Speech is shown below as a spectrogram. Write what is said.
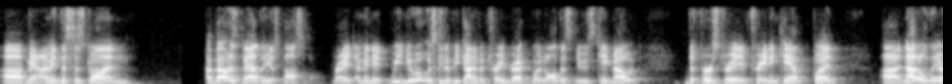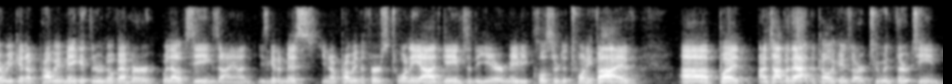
uh, man, I mean, this has gone about as badly as possible, right? I mean, it, we knew it was going to be kind of a train wreck when all this news came out the first day of training camp, but uh, not only are we going to probably make it through November without seeing Zion, he's going to miss, you know, probably the first 20 odd games of the year, maybe closer to 25. Uh, but on top of that, the Pelicans are two and 13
